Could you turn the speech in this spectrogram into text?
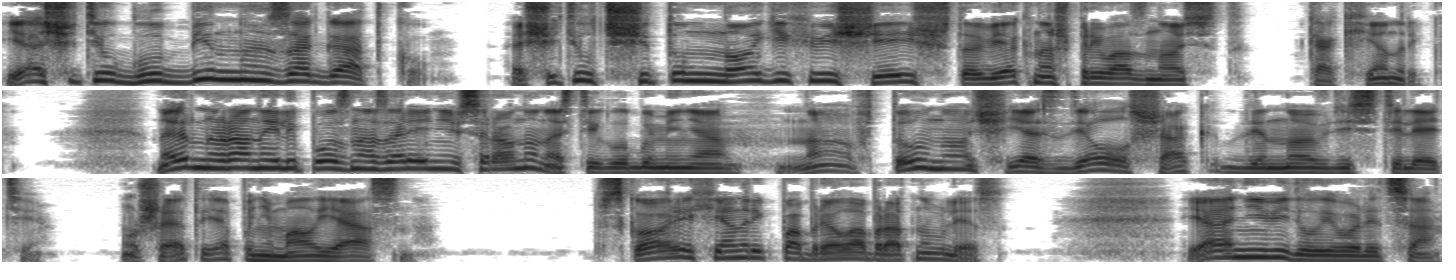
Я ощутил глубинную загадку, ощутил тщету многих вещей, что век наш превозносит, как Хенрик. Наверное, рано или поздно озарение все равно настигло бы меня, но в ту ночь я сделал шаг длиной в десятилетие. Уж это я понимал ясно. Вскоре Хенрик побрел обратно в лес. Я не видел его лица,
